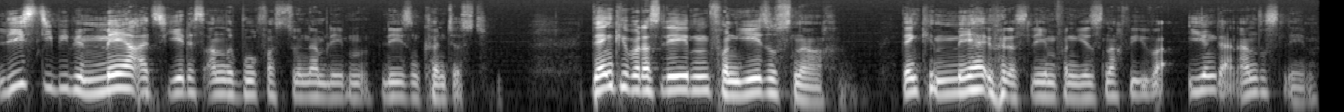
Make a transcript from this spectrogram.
Lies die Bibel mehr als jedes andere Buch, was du in deinem Leben lesen könntest. Denke über das Leben von Jesus nach. Denke mehr über das Leben von Jesus nach wie über irgendein anderes Leben.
